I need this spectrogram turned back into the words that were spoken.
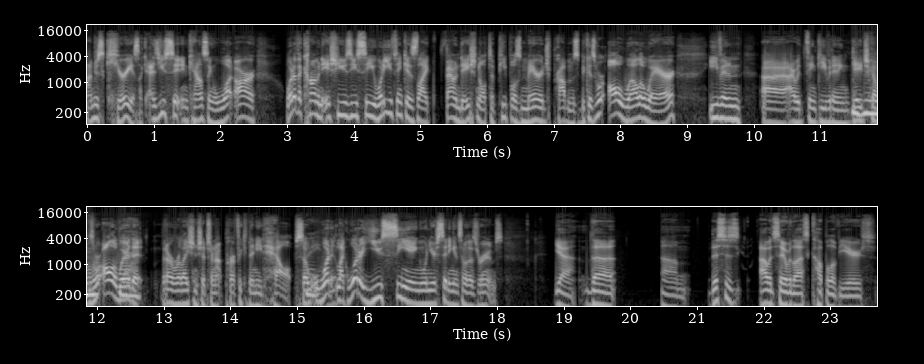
i'm just curious like as you sit in counseling what are what are the common issues you see what do you think is like foundational to people's marriage problems because we're all well aware even uh i would think even in engaged couples we're all aware Yeah. that that our relationships are not perfect and they need help. So Right. what like what are you seeing when you're sitting in some of those rooms? Yeah, the um, this is I would say over the last couple of years,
